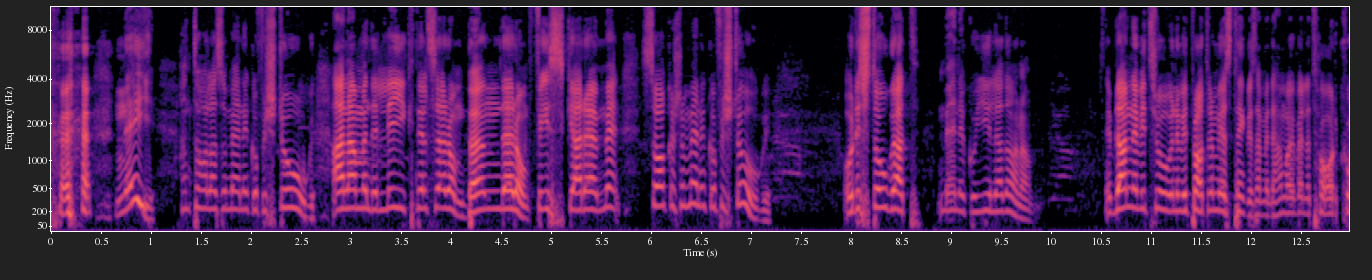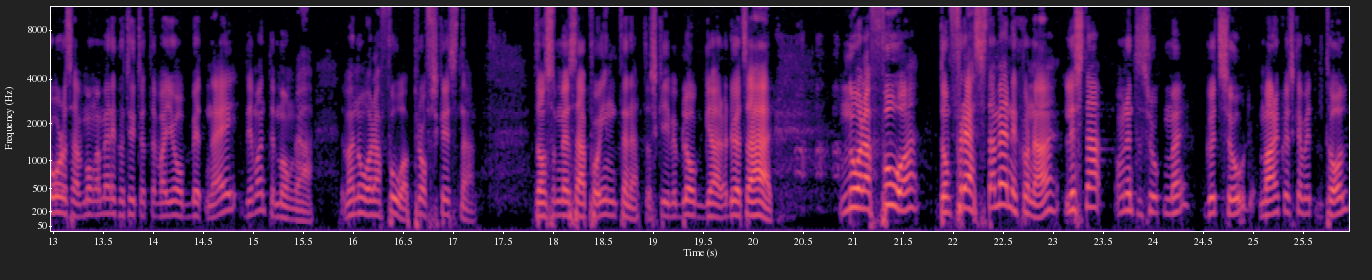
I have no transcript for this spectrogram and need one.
Nej, han talade som människor förstod. Han använde liknelser om bönder, om fiskare, men saker som människor förstod. Och det stod att människor gillade honom. Ibland när vi, tror, när vi pratar om Jesus tänker vi så här, men han var ju väldigt hardcore, och så här, många människor tyckte att det var jobbigt. Nej, det var inte många. Det var några få proffskristna. De som är så på internet och skriver bloggar, och du vet så här. Några få, de flesta människorna, lyssna om du inte tror på mig, Guds ord, Markus kapitel 12.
